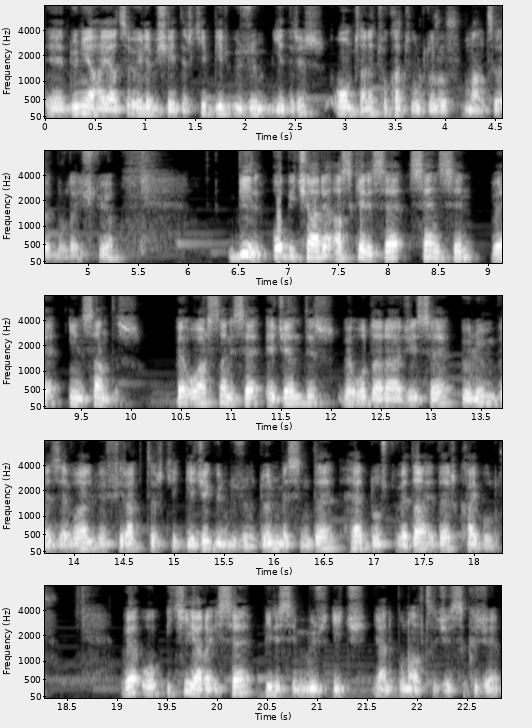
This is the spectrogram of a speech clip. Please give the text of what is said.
E, dünya hayatı öyle bir şeydir ki bir üzüm yedirir, 10 tane tokat vurdurur mantığı burada işliyor. Bil o biçare asker ise sensin ve insandır. Ve o arslan ise eceldir ve o daracı ise ölüm ve zeval ve firaktır ki gece gündüzün dönmesinde her dost veda eder kaybolur. Ve o iki yara ise birisi müziç yani bunaltıcı, sıkıcı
